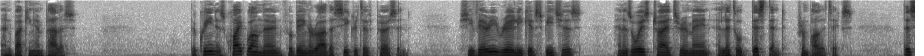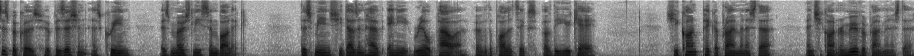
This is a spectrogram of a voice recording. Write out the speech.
and Buckingham Palace. The Queen is quite well known for being a rather secretive person. She very rarely gives speeches and has always tried to remain a little distant from politics. This is because her position as Queen is mostly symbolic this means she doesn't have any real power over the politics of the UK. She can't pick a Prime Minister and she can't remove a Prime Minister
